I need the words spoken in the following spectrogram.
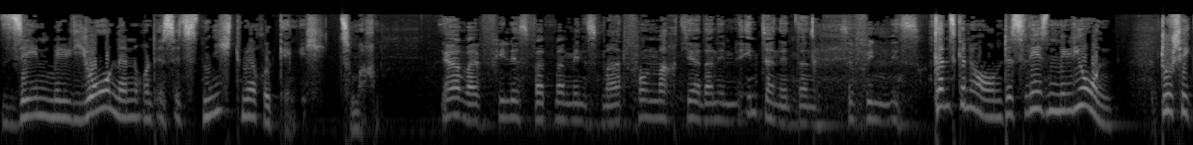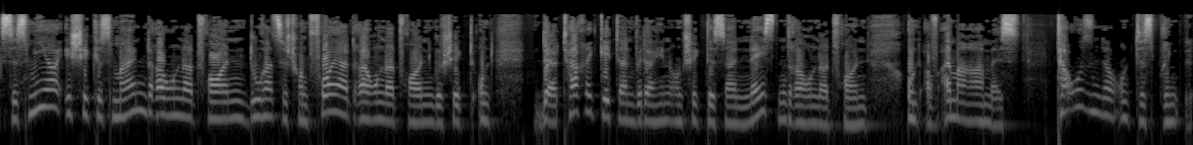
sehen Millionen und es ist nicht mehr rückgängig zu machen. Ja, weil vieles, was man mit dem Smartphone macht, ja dann im Internet dann zu finden ist. Ganz genau, und das lesen Millionen. Du schickst es mir, ich schicke es meinen 300 Freunden, du hast es schon vorher 300 Freunden geschickt und der Tarek geht dann wieder hin und schickt es seinen nächsten 300 Freunden und auf einmal haben es Tausende und das bringt äh,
